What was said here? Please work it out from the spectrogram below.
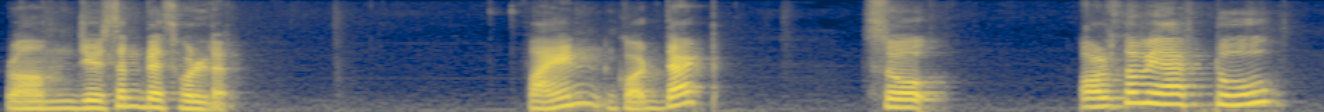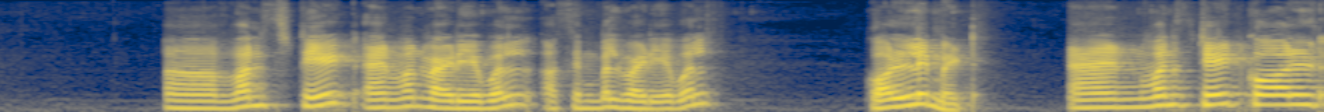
from JSON placeholder. Fine, got that. So also we have two, uh, one state and one variable, a simple variable called limit and one state called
